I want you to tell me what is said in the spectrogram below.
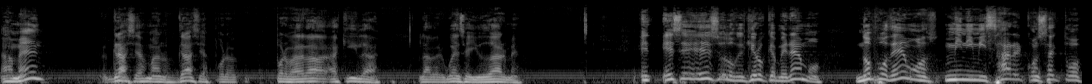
Amén. Gracias, hermanos. Gracias por, por aquí la la vergüenza de ayudarme. E, ese es lo que quiero que miremos. No podemos minimizar el concepto,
